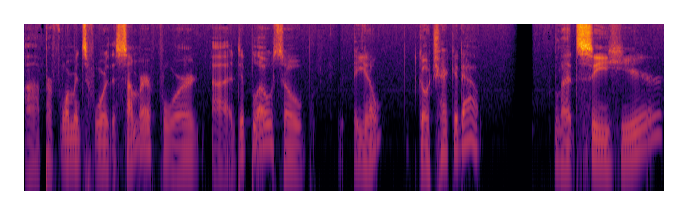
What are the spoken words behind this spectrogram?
uh, performance for the summer for uh, Diplo. So, you know, go check it out. Let's see here.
